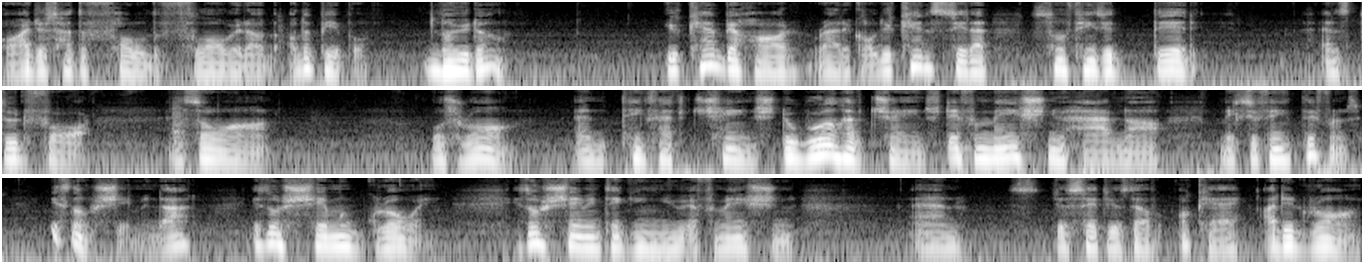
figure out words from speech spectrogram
Or I just had to follow the flow with other people? No, you don't. You can't be a hard radical. You can't see that some things you did and stood for and so on was wrong and things have changed. The world have changed. The information you have now makes you think different. It's no shame in that. It's no shame in growing. It's no shame in taking new information and just say to yourself, okay, I did wrong.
